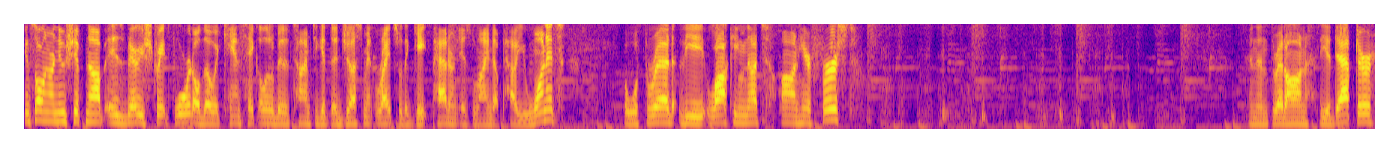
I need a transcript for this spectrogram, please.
Installing our new shift knob is very straightforward, although it can take a little bit of time to get the adjustment right so the gate pattern is lined up how you want it. But we'll thread the locking nut on here first. And then thread on the adapter.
